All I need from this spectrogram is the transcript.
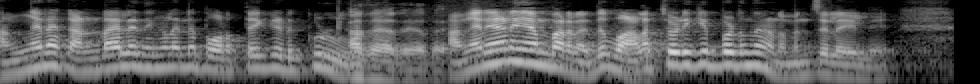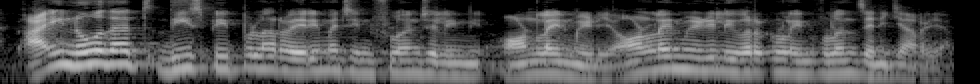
അങ്ങനെ കണ്ടാലേ നിങ്ങൾ എന്നെ പുറത്തേക്ക് എടുക്കുള്ളൂ. അതെ അതെ അതെ. അങ്ങനെയാണ് ഞാൻ പറഞ്ഞത്. വളച്ചൊടിക്കപ്പെടുന്നതാണ് മനസ്സിലായില്ലേ? I know that these people are very much influential in online media online മീഡിയയിൽ ഇവർക്കുള്ള ഇൻഫ്ലുവൻസ് എനിക്കറിയാം.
